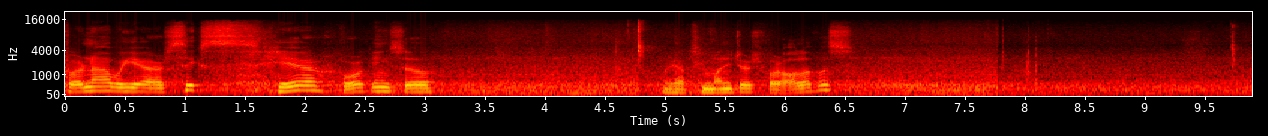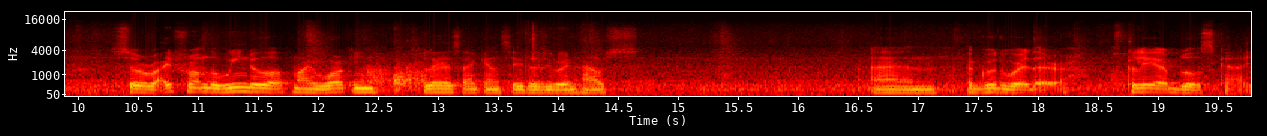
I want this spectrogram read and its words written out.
For now we are six here working so we have some monitors for all of us. So right from the window of my working place I can see this greenhouse and a good weather clear blue sky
